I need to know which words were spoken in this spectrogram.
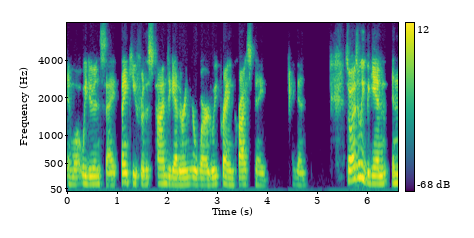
in what we do and say. Thank you for this time together in your word. We pray in Christ's name. Amen. So as we begin, and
